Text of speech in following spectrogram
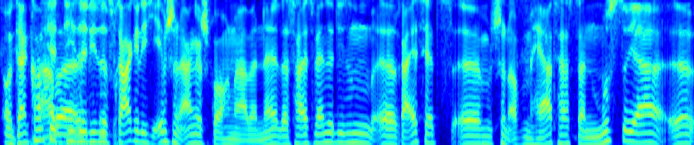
Und dann kommt Aber ja diese, diese Frage, die ich eben schon angesprochen habe. Ne? Das heißt, wenn du diesen äh, Reis jetzt ähm, schon auf dem Herd hast, dann musst du ja äh,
